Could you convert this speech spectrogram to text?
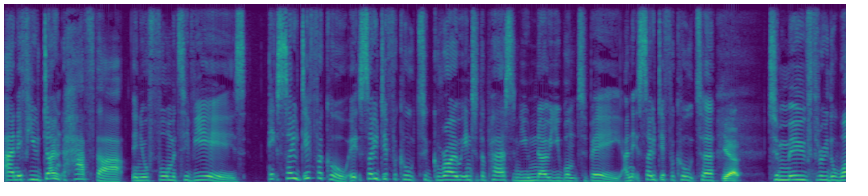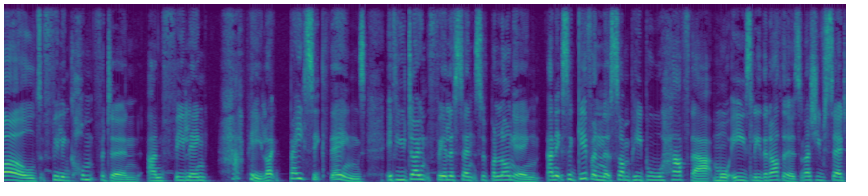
And if you don't have that in your formative years, it's so difficult. It's so difficult to grow into the person you know you want to be. And it's so difficult to yeah to move through the world feeling confident and feeling happy, like basic things, if you don't feel a sense of belonging. And it's a given that some people will have that more easily than others. And as you've said,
